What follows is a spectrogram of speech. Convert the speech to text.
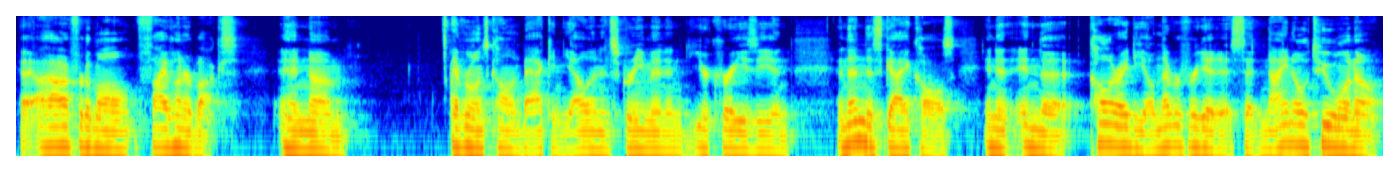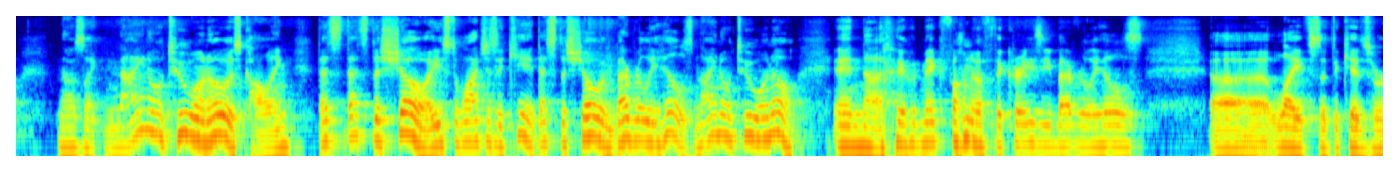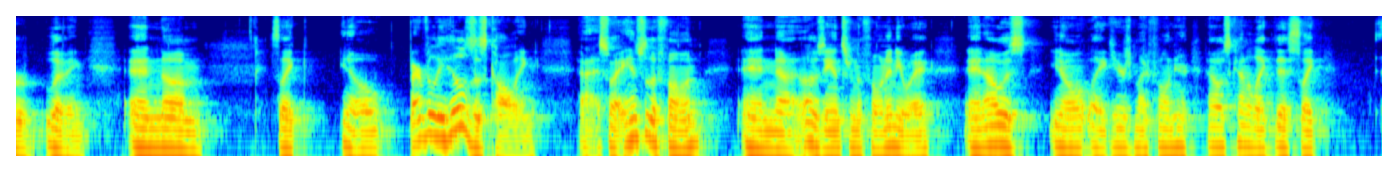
I offered them all 500 bucks. And um, everyone's calling back and yelling and screaming, and you're crazy. And, and then this guy calls in, a, in the caller ID, I'll never forget it. It said 90210. And I was like, 90210 is calling. That's that's the show I used to watch as a kid. That's the show in Beverly Hills, 90210. And uh, they would make fun of the crazy Beverly Hills uh, lives that the kids were living. And um, it's like, you know, Beverly Hills is calling. Uh, so I answer the phone, and uh, I was answering the phone anyway. And I was you know, like here's my phone here. I was kind of like this, like,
